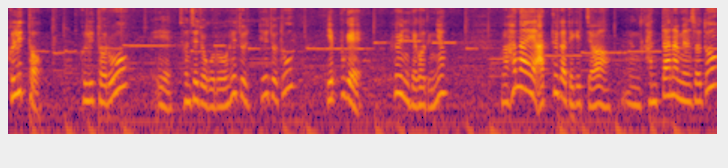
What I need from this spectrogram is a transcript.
glitter, glitter로 예, 전체적으로 해줘, 해줘도 예쁘게 표현이 되거든요. 하나의 아트가 되겠죠. 음, 간단하면서도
